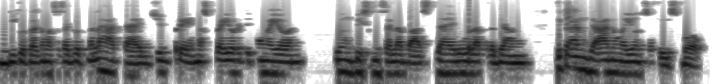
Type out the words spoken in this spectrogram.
Hindi ko talaga masasagot na lahat dahil syempre, mas priority ko ngayon yung business sa labas dahil wala talagang tikaan gaano ngayon sa Facebook.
